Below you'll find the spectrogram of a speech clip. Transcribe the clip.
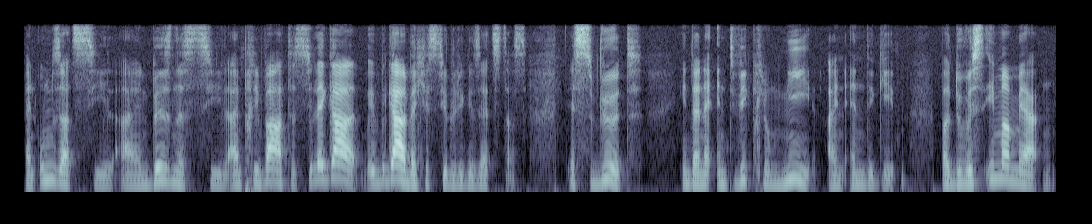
ein Umsatzziel, ein Businessziel, ein privates Ziel, egal, egal welches Ziel du dir gesetzt hast, es wird in deiner Entwicklung nie ein Ende geben. Weil du wirst immer merken,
